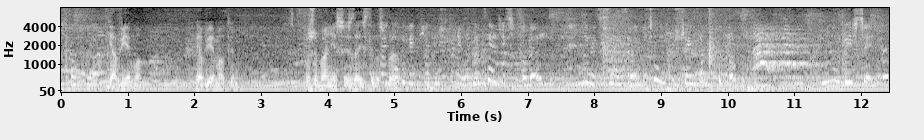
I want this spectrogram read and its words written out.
ustąpiła. Ja wiem o, ja wiem o tym. Proszę pani, ja sobie zdaję z tego sprawę. Wiem, że mi się to nie uda. Ja dzieci poleżę. Nie wiem, co nimi zrobić. Ja nie puszczę ich tam z powrotem. Nie mam wyjścia i tak.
